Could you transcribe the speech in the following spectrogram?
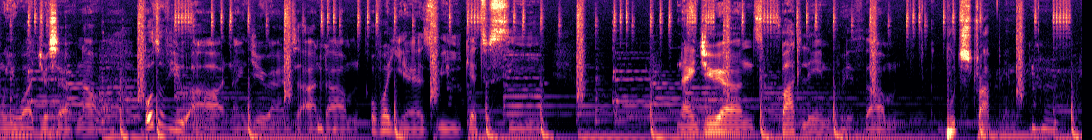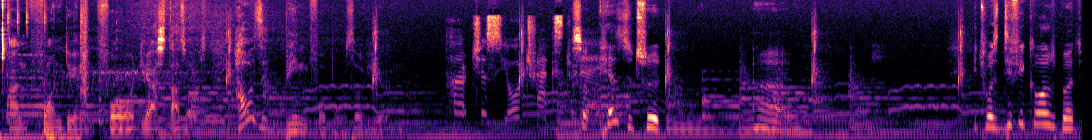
are Joseph now. Yeah. Both of you are Nigerians, and um, over years we get to see Nigerians battling with um, bootstrapping Mhm. and funding for their startups. How has it been for both of you? Purchase your tracks today. So here's the truth. Um, it was difficult, but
